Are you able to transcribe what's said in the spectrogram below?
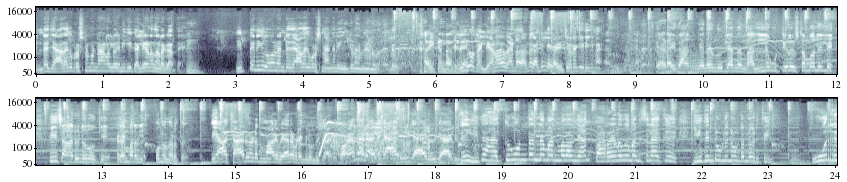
എന്റെ ജാതക പ്രശ്നം കൊണ്ടാണല്ലോ എനിക്ക് കല്യാണം നടക്കാത്തെ. ഇപ്പൊ എനിക്ക് തോന്നുന്നു എന്റെ ജാതക പ്രശ്നം അങ്ങനെ ഇരിക്കണം തന്നെയാണ് നല്ലത്. കഴിക്കണ്ട അതില്ലേ? അയ്യോ കല്യാണമേ വേണ്ട. അതാണ് കണ്ടില്ലേ കഴിച്ചവരൊക്കെ ഇരിക്കണേ. എടാ ഇത് അങ്ങനെയൊന്നുമില്ല അന്ന് നല്ല കുട്ടികൾ ഇഷ്ടം പോലെ ഇല്ലേ? ഇപ്പൊ ഈ ചാരുവിനെ നോക്കിയേ. ഞാൻ പറഞ്ഞില്ല? ഒന്ന് നിർത്ത്. നീ ആ ചാരുവിന്റെ അടുത്ത് മാറി വേറെ എവിടെങ്കിലും ഒന്ന് ചാരു. കുറെ നേരം ആയില്ലേ ചാരു ചാരു ചാരു. ഏയ്, ഇത് അതുകൊണ്ടല്ല മന്മത? ഞാൻ പറയണത് മനസ്സിലാക്ക്. ഇതിന്റെ ഉള്ളിലുണ്ടല്ലോ ഒരുത്തി. ഒരു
